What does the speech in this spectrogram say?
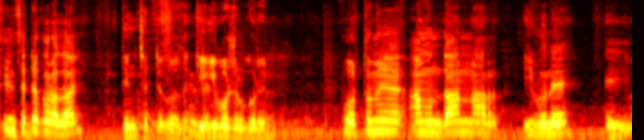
তিন চারটা করা যায়। তিন চারটে করা যায়। কি কি ফসল করেন? প্রথমে আমন ধান আর ই বনে এই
